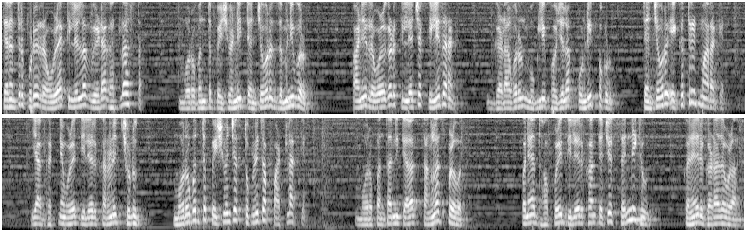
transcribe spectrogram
त्यानंतर पुढे रवळ्या किल्ल्याला वेढा घातला असता. मोरोपंत पेशव्यांनी त्यांच्यावर जमिनीवर आणि रवळगड किल्ल्याच्या किल्लेदाराने गडावरून मुघली फौजेला कोंडीत पकडून त्यांच्यावर एकत्रित मारा केला. या घटनेमुळे दिलेर खानाने चिडून मोरोपंत पेशव्यांच्या तुकडीचा पाठलाग केला. मोरोपंतांनी त्याला चांगलाच पळवलं. पण या धावपळीत दिलेर खान त्याचे सैन्य घेऊन कनेर गडाजवळ आला.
